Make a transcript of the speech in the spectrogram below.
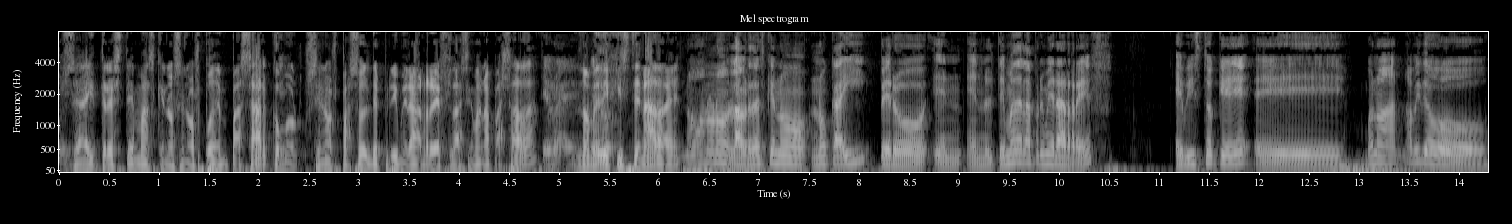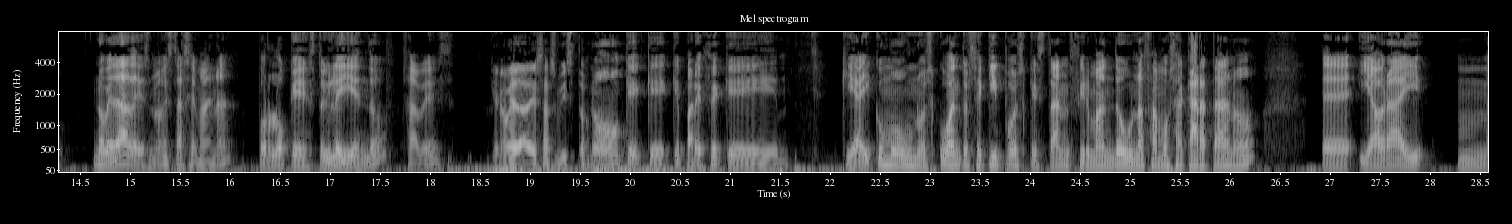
O sea, hay tres temas que no se nos pueden pasar, como se nos pasó el de primera ref la semana pasada. ¿Qué hora es? No me dijiste nada, ¿eh? No, no, no, la verdad es que no, no caí, pero en, en el tema de la primera ref he visto que, eh, bueno, han habido novedades, ¿no? Esta semana, por lo que estoy leyendo, ¿sabes? ¿Qué novedades has visto? No, que, que, que parece que, que hay como unos cuantos equipos que están firmando una famosa carta, ¿no? Eh, y ahora hay mm,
